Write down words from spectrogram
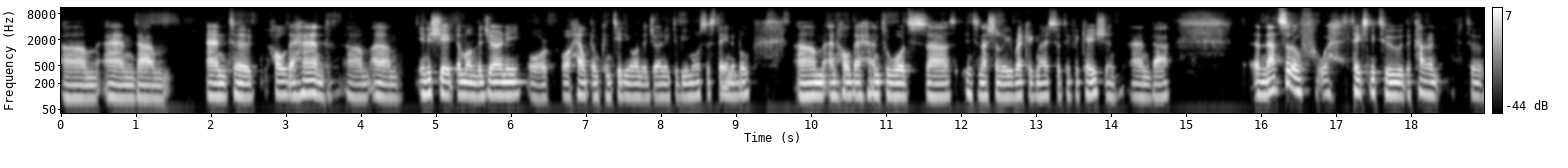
um, and um, and to hold their hand, um, um, initiate them on the journey, or or help them continue on the journey to be more sustainable, um, and hold their hand towards uh, internationally recognized certification. And uh, and that sort of takes me to the current, to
